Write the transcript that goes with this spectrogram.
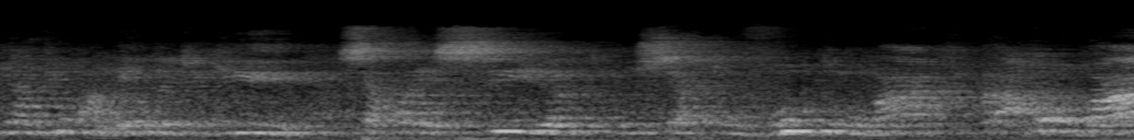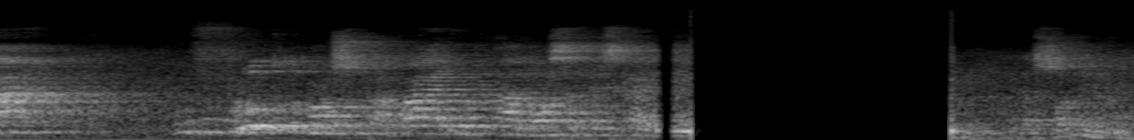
E havia uma lenda de que se aparecia um certo vulto no mar para roubar o fruto do nosso trabalho, a nossa pescaria. Só lenda.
